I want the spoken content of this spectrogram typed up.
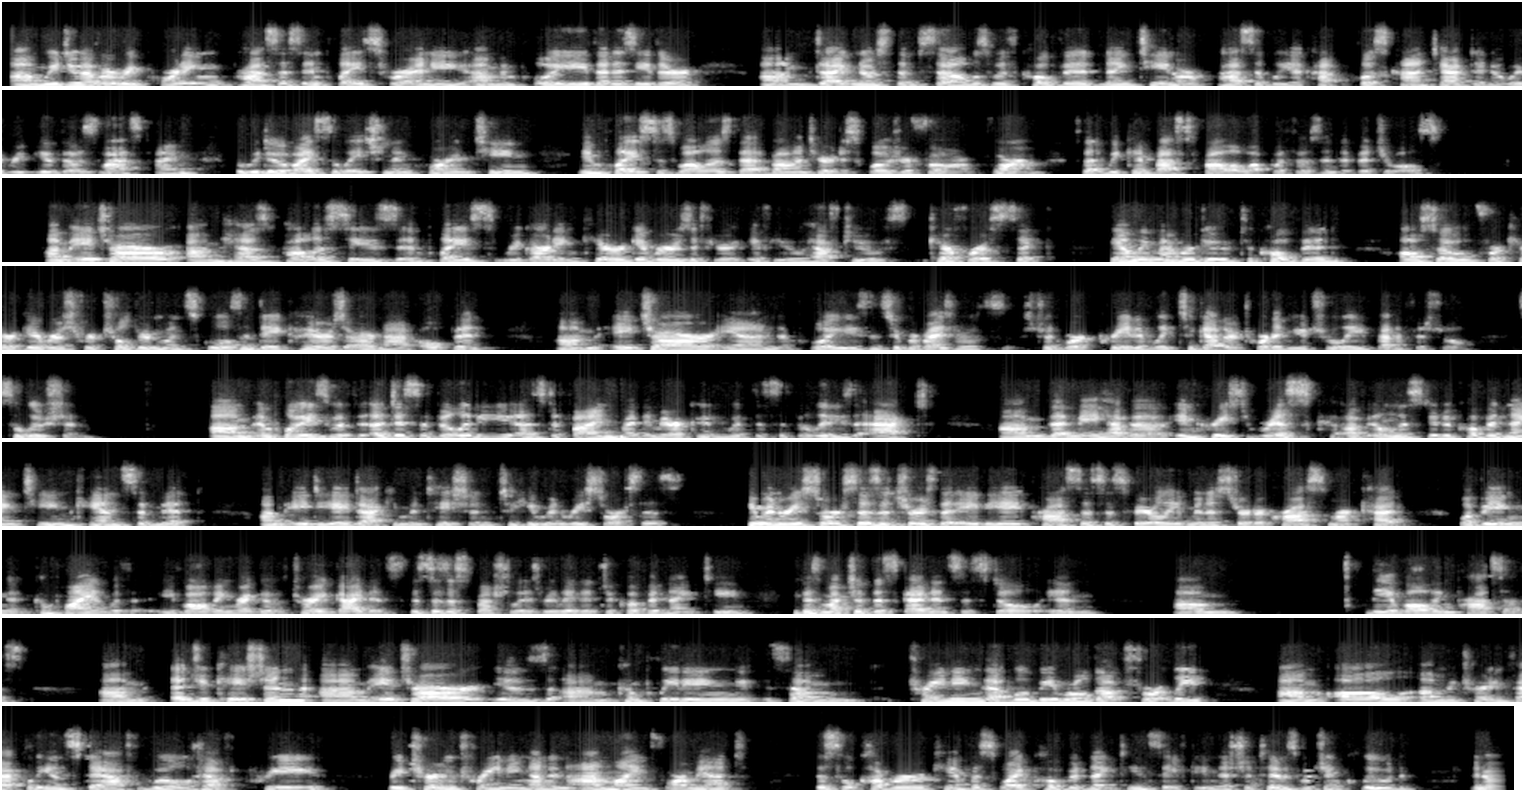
Um, we do have a reporting process in place for any um, employee that is either um, diagnosed themselves with COVID-19 or possibly a co close contact. I know we reviewed those last time, but we do have isolation and quarantine in place as well as that voluntary disclosure form, that we can best follow up with those individuals. Um, HR um, has policies in place regarding caregivers if you're if you have to care for a sick family member due to COVID. Also for caregivers for children when schools and daycares are not open. Um, HR and employees and supervisors should work creatively together toward a mutually beneficial solution. Um, employees with a disability as defined by the American with Disabilities Act um, that may have an increased risk of illness due to COVID-19 can submit um, ADA documentation to Human Resources. Human Resources ensures that ADA process is fairly administered across Marquette while being compliant with evolving regulatory guidance. This is especially as related to COVID-19 because much of this guidance is still in um, the evolving process. Um, education, um, HR is um, completing some training that will be rolled out shortly. Um, all um, returning faculty and staff will have pre return training on an online format. This will cover campus-wide COVID-19 safety initiatives, which include a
